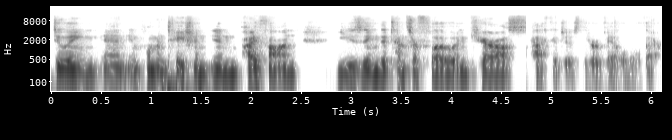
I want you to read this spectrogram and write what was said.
doing an implementation in Python using the TensorFlow and Keras packages that are available there.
